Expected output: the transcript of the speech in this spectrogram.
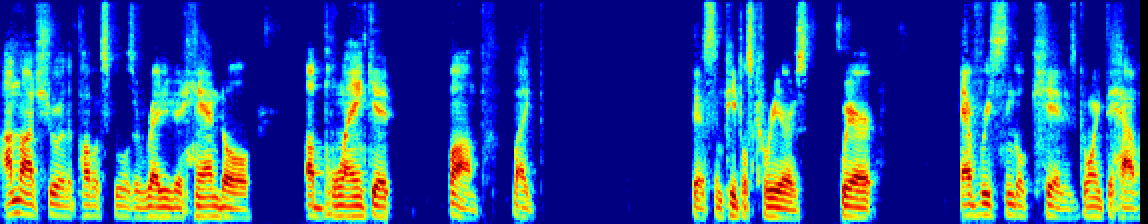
I'm not sure that public schools are ready to handle a blanket bump like this in people's careers where every single kid is going to have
